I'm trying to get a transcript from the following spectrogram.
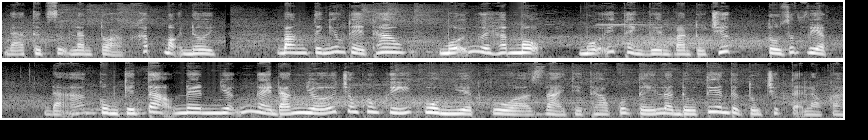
đã thực sự lan tỏa khắp mọi nơi. Bằng tình yêu thể thao, mỗi người hâm mộ, mỗi thành viên ban tổ chức, tổ giúp việc đã cùng kiến tạo nên những ngày đáng nhớ trong không khí cuồng nhiệt của giải thể thao quốc tế lần đầu tiên được tổ chức tại Lào Cai.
